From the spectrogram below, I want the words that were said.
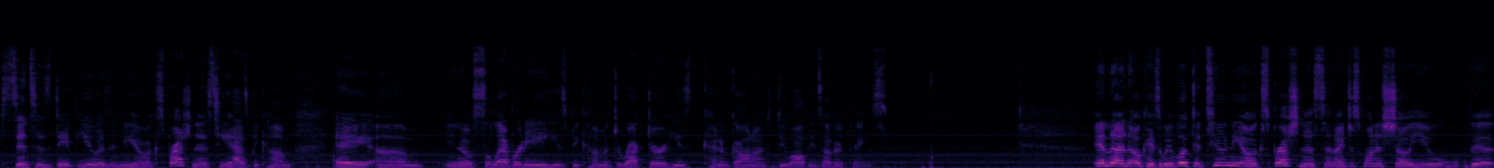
since his debut as a neo-expressionist, he has become a um, you know celebrity. He's become a director. He's kind of gone on to do all these other things. And then, okay, so we've looked at two neo-expressionists, and I just want to show you the,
